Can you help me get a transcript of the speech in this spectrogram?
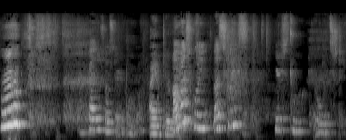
Guys, I'm so scared. Oh, I am too. I'm gonna squeeze. Let's squeeze. You're still. Oh, it's sticky.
